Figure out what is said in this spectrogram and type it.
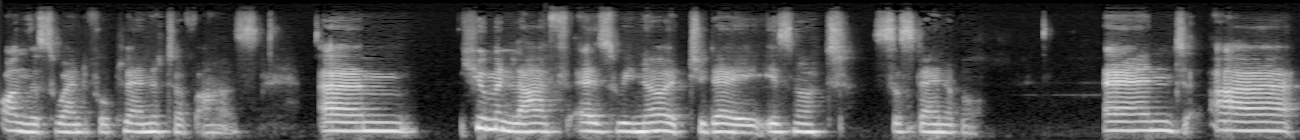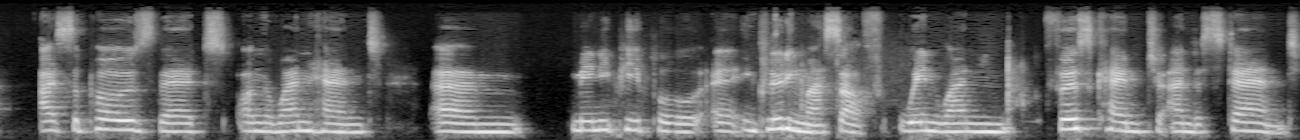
on this wonderful planet of ours. Um, human life as we know it today is not sustainable. And uh, I suppose that on the one hand, um, many people, uh, including myself, when one first came to understand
